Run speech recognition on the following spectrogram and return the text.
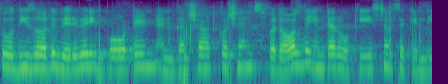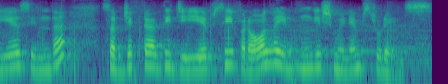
So these are the very very important and gunshot questions for all the inter-vocational second years in the subject of the GFC for all the English medium students.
